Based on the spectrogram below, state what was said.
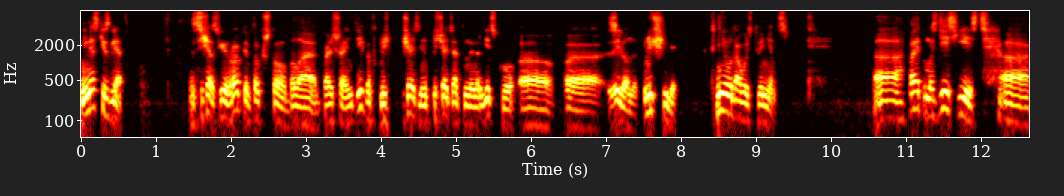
Немецкий взгляд. Сейчас в Европе только что была большая интрига, включать или не включать атомную энергетику э, в зеленую. Включили. К неудовольствию немцев. Э, поэтому здесь есть э,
